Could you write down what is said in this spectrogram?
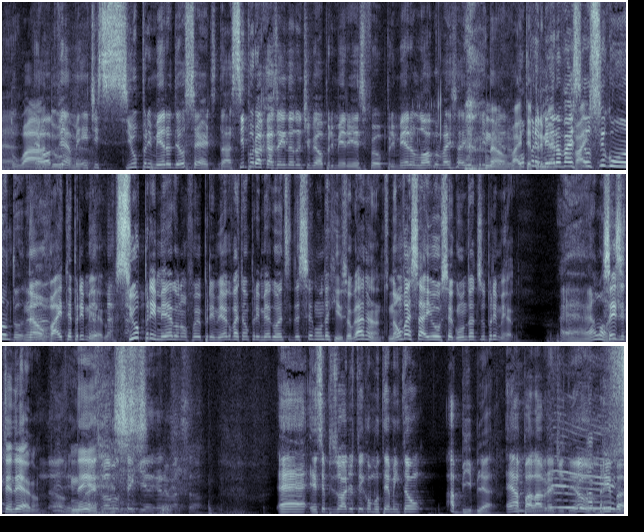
tatuados. obviamente, se o primeiro deu certo, tá? Se por acaso ainda não tiver o primeiro e esse foi o primeiro, logo vai sair o primeiro. Não, vai o ter primeiro primeiro. vai, ser o segundo, né? Não, vai ter primeiro. Se o primeiro não foi o primeiro, vai ter um primeiro antes desse segundo aqui, isso eu garanto. Não vai sair o segundo antes do primeiro. É, é lógico. Vocês entenderam? Não, Nem- mas vamos seguir a gravação. É, esse episódio tem como tema, então, a Bíblia. É a palavra de Deus? Briba.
